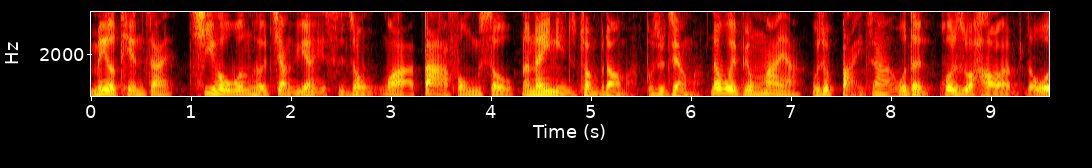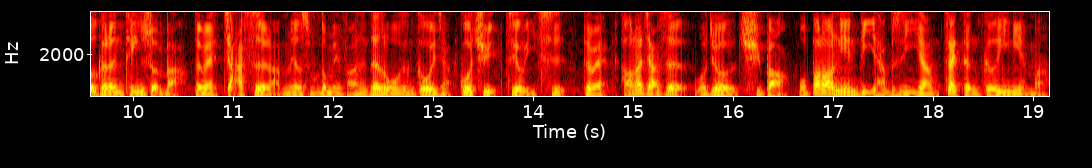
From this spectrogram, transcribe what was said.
没有天灾，气候温和，降雨量也适中，哇，大丰收，那那一年就赚不到嘛，不就这样嘛？那我也不用卖啊，我就摆着啊，我等，或者说好了，我可能停损吧，对不对？假设啦，没有什么都没发生，但是我跟各位讲，过去只有一次，对不对？好，那假设我就去报，我报到年底还不是一样，再等隔一年嘛。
